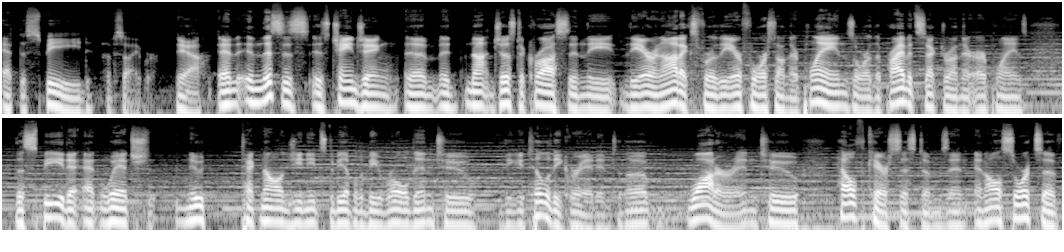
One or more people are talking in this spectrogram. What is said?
at the speed of cyber. Yeah, and and this is is changing um, it, not just across in the the aeronautics for the Air Force on their planes or the private sector on their airplanes, the speed at which new technology needs to be able to be rolled into the utility grid, into the water, into healthcare systems, and, and all sorts of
